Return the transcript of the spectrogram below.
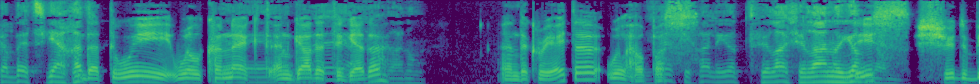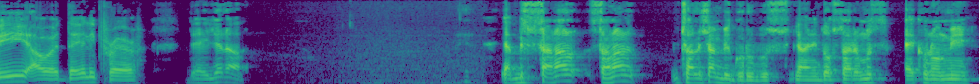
That we will connect and gather together, and the Creator will help us. This should be our daily prayer. Daily Ya biz sanal sanal çalışan bir grubuz. Yani dostlarımız ekonomi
